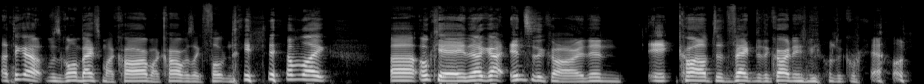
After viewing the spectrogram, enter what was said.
I think I was going back to my car. My car was like floating. I'm like, uh, okay. Then I got into the car, and then it caught up to the fact that the car needs to be on the ground.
